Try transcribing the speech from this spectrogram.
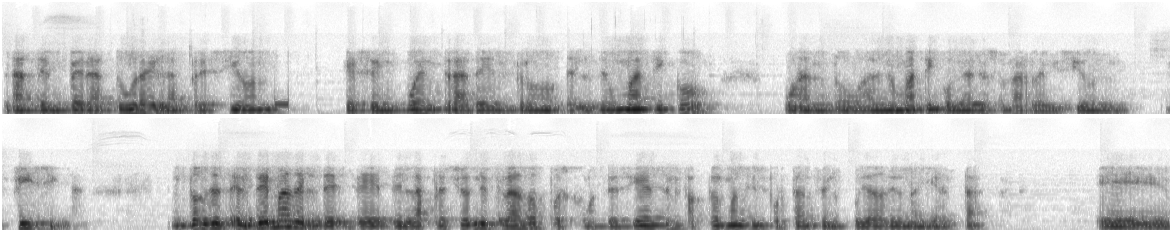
la temperatura y la presión que se encuentra dentro del neumático cuando al neumático le haces una revisión física. Entonces, el tema de, la presión de inflado, pues como te decía, es el factor más importante en el cuidado de una llanta. Eh,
